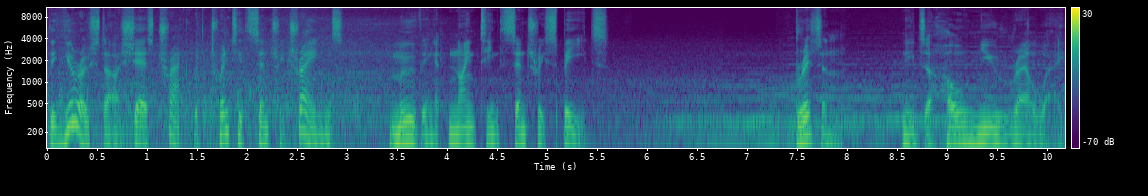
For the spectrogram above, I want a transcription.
the Eurostar shares track with 20th century trains moving at 19th century speeds. Britain needs a whole new railway.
